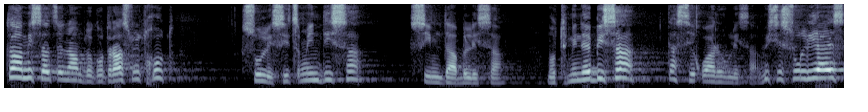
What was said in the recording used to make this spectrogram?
და ამის საწინააღმდეგოდ რას ვითხოვთ? სული სიწმინდისა, სიმდაბლისა, მოთმინებისა და სიყვარულისა. ვისი სულია ეს?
